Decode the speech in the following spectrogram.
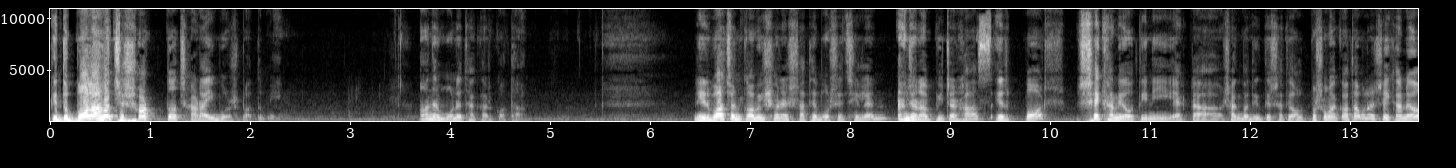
কিন্তু বলা হচ্ছে শর্ত ছাড়াই বসবা তুমি। আমাদের মনে থাকার কথা। নির্বাচন কমিশনের সাথে বসেছিলেন জনাব পিটার হাস। এরপর সেখানেও তিনি একটা সাংবাদিকদের সাথে অল্প সময় কথা বলেন, সেখানেও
